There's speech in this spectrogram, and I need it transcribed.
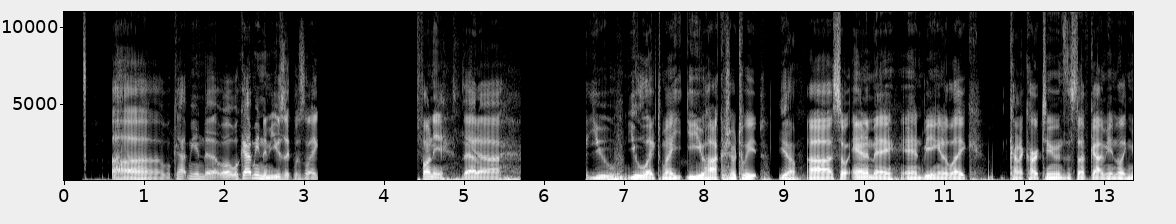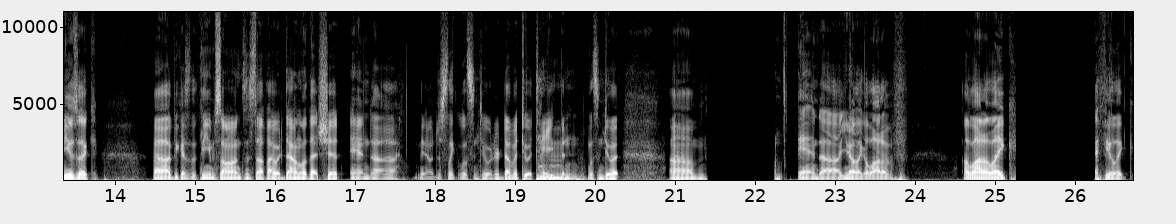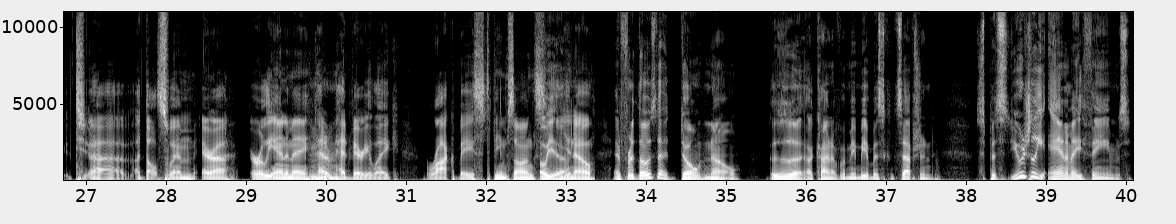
Uh, what got me into well, what got me into music was like funny that uh you you liked my Yu Yu Hakusho tweet. Yeah, Uh, so anime and being into like kind of cartoons and stuff got me into like music. Uh, because of the theme songs and stuff, I would download that shit and uh, you know just like listen to it or dub it to a tape Mhm. and listen to it. Um, and uh, you know like a lot of a lot of like I feel like t- uh, Adult Swim era early anime had Mhm. had very like rock based theme songs. Oh, yeah. you know. And for those that don't know, this is a, a kind of a, maybe a misconception. Spec- usually, anime themes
